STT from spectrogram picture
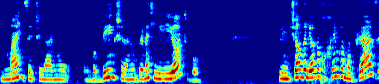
ב mindset שלנו, ב being שלנו, באמת להיות בו, לנשום ולהיות נוכחים במגע זה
